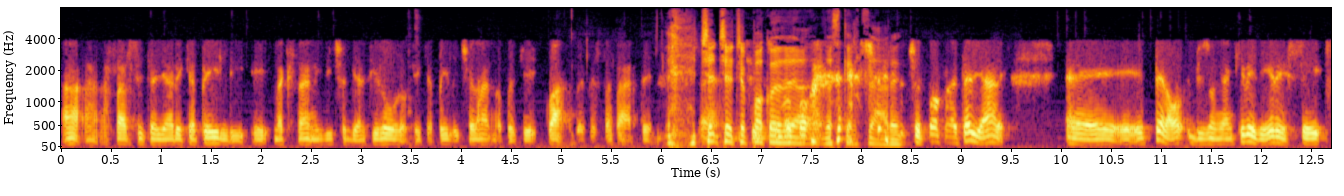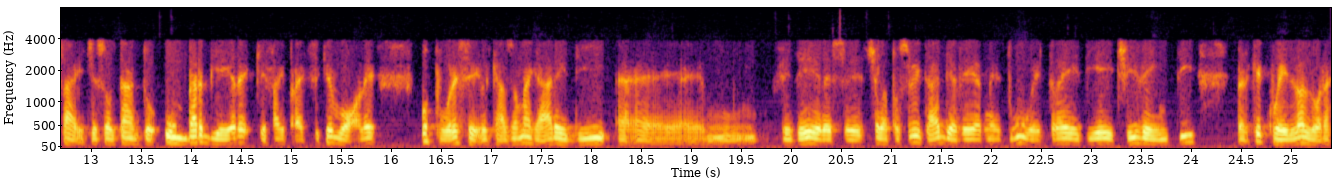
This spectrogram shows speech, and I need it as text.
a, a, farsi tagliare i capelli e Max Tani dice beati loro che i capelli ce l'hanno perché qua da questa parte c'è, eh, c'è, c'è, poco da, po- da scherzare. C'è, c'è, poco da tagliare eh, però bisogna anche vedere se sai, c'è soltanto un barbiere che fa i prezzi che vuole oppure se è il caso magari di eh, vedere se c'è la possibilità di averne 2, 3, 10, 20, perché quello allora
